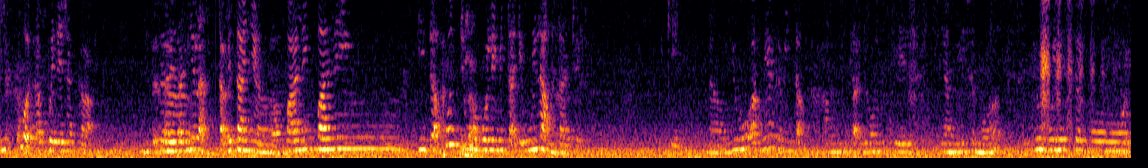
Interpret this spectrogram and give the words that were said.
Ikut apa dia cakap. Tak boleh tanya lah. Tak boleh tanya. Paling-paling Tidak pun cuma boleh minta dia ulang saja. Okay. Now you Amir akan minta um, Minta dia orang lukis Yang ni semua. You boleh sebut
